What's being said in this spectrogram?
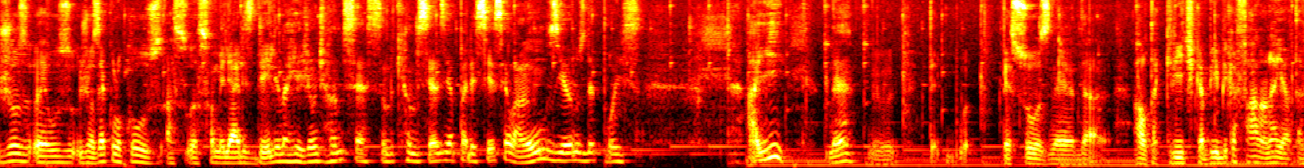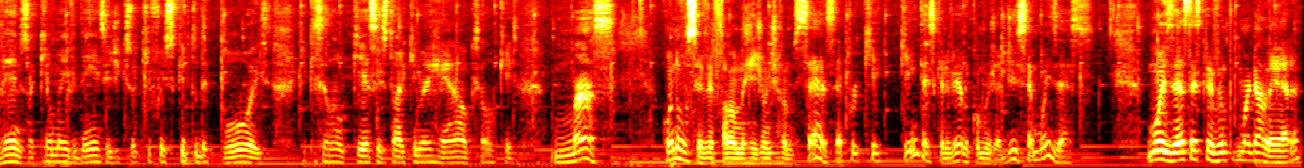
José, é, José colocou os, as, os familiares dele na região de Ramsés, sendo que Ramsés ia aparecer, sei lá, anos e anos depois. Aí, né, pessoas né, da alta crítica bíblica falam, ó, tá vendo? Isso aqui é uma evidência de que isso aqui foi escrito depois, que sei lá o que, essa história aqui não é real, que sei lá o que. Mas, quando você vê falando na região de Ramsés, é porque quem está escrevendo, como eu já disse, é Moisés. Moisés está escrevendo para uma galera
